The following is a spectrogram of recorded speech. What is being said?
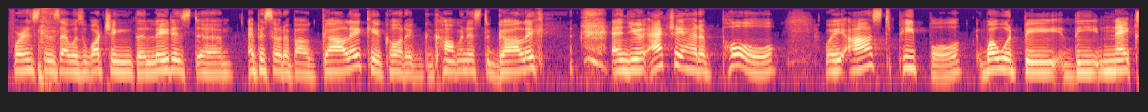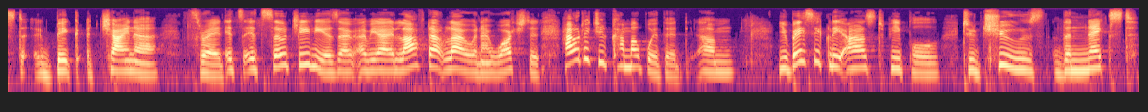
For instance, I was watching the latest um, episode about garlic. You called it communist garlic. and you actually had a poll we asked people what would be the next big China threat. It's it's so genius. I, I, mean, I laughed out loud when I watched it. How did you come up with it? Um, you basically asked people to choose the next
